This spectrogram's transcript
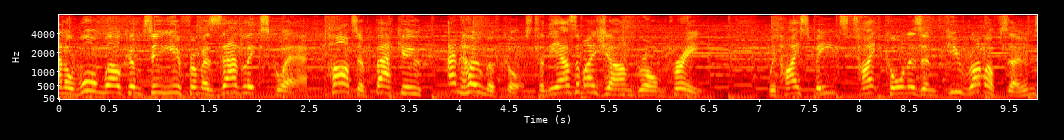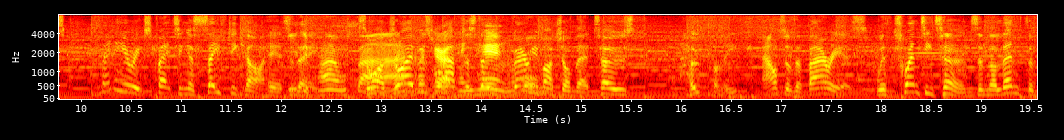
and a warm welcome to you from Azadlik Square, heart of Baku, and home, of course, to the Azerbaijan Grand Prix. With high speeds, tight corners, and few runoff zones, many are expecting a safety car here today. So our drivers will have to stay very much on their toes hopefully out of the barriers. With 20 turns and the length of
